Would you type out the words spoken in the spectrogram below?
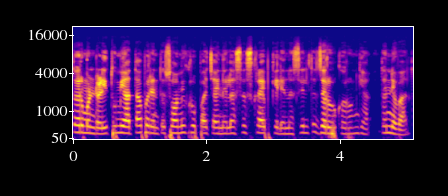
तर मंडळी तुम्ही आतापर्यंत स्वामी कृपा चॅनलला सबस्क्राईब केले नसेल तर जरूर करून घ्या. धन्यवाद.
